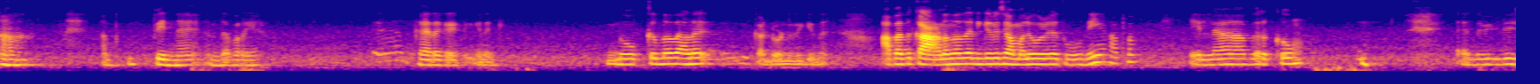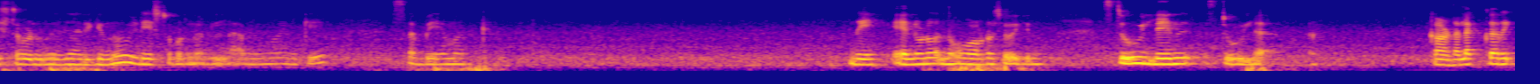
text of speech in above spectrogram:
ആ പിന്നെ എന്താ പറയുക കരകെ ഇങ്ങനെ നോക്കുന്നതാണ് കണ്ടുകൊണ്ടിരിക്കുന്നത്. അപ്പം അത് കാണുന്നത് എനിക്കൊരു ചമല പോലെ തോന്നി. അപ്പം എല്ലാവർക്കും എന്റെ വീഡിയോ ഇഷ്ടപ്പെടുമെന്ന് വിചാരിക്കുന്നു. വീഡിയോ ഇഷ്ടപ്പെടുന്ന എല്ലാവരും എനിക്ക് ചെയ്യാൻ ദേ എന്നോട് വന്ന് ഓർഡർ ചോദിക്കുന്നു. സ്റ്റൂ ഇല്ലേന്ന് സ്റ്റൂ ഇല്ല കടലക്കറി.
